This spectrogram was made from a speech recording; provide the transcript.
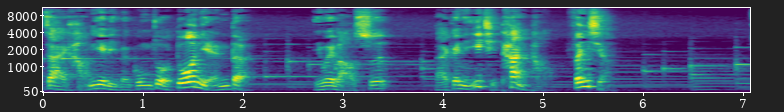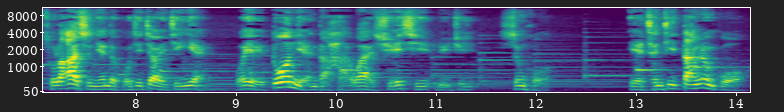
在行业里面工作多年的一位老师，来跟你一起探讨、分享。除了二十年的国际教育经验，我也有多年的海外学习旅居生活，也曾经担任过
